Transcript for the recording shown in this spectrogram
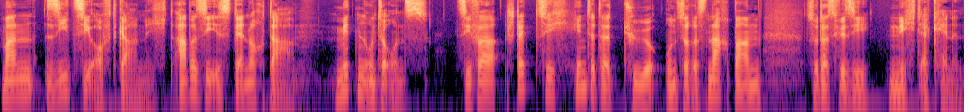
Man sieht sie oft gar nicht, aber sie ist dennoch da, mitten unter uns. Sie versteckt sich hinter der Tür unseres Nachbarn, sodass wir sie nicht erkennen.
